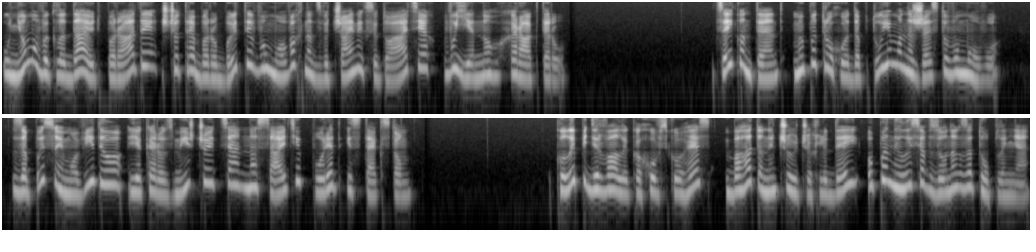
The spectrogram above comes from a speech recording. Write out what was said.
У ньому викладають поради, що треба робити в умовах надзвичайних ситуаціях воєнного характеру. Цей контент ми потроху адаптуємо на жестову мову. Записуємо відео, яке розміщується на сайті поряд із текстом. Коли підірвали Каховську ГЕС, багато нечуючих людей опинилися в зонах затоплення.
